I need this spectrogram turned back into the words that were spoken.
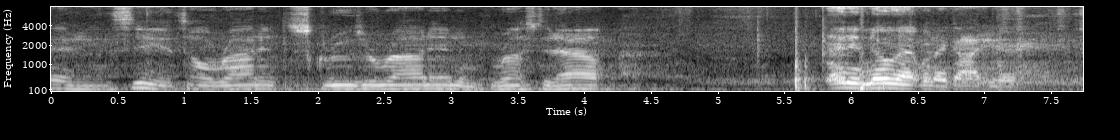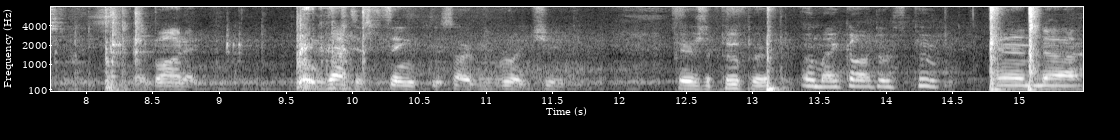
As you can see, it's all rotted. The screws are rotted and rusted out. I didn't know that when I got here. I bought it. I got this thing, this RV really cheap. Here's the pooper. Oh my god, there's poop. And, uh,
